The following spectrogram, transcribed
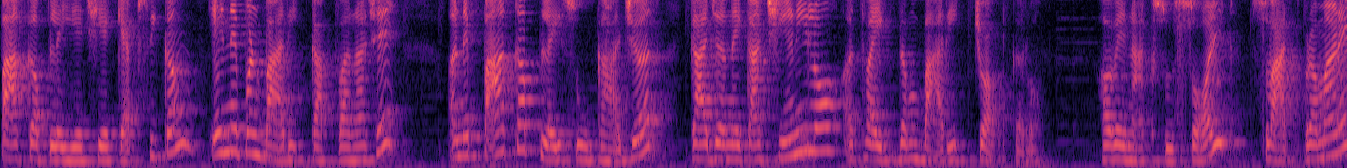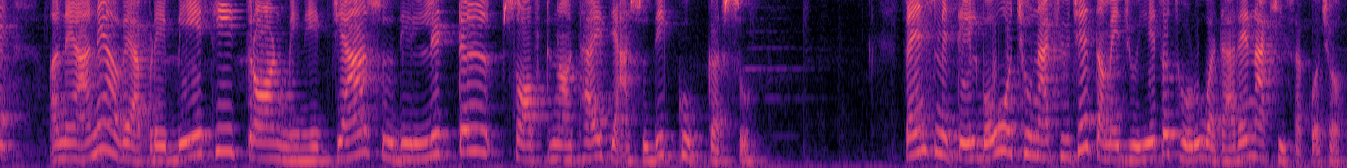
પાકઅપ લઈએ છીએ કેપ્સિકમ એને પણ બારીક કાપવાના છે. અને પાકઅપ લઈશું ગાજર. ગાજરને કાં છીણી લો અથવા એકદમ બારીક ચોપ કરો. હવે નાખશું સોલ્ટ સ્વાદ પ્રમાણે. અને આને હવે આપણે બેથી ત્રણ મિનિટ જ્યાં સુધી લિટલ સોફ્ટ ન થાય ત્યાં સુધી કૂક કરશું. ફ્રેન્ડ્સ મેં તેલ બહુ ઓછું નાખ્યું છે. તમે જોઈએ તો થોડું વધારે નાખી શકો છો.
